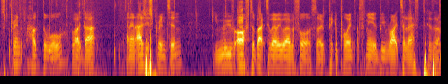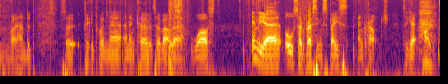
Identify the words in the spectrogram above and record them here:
sprint, hug the wall like that, and then as you're sprinting, you move off to back to where we were before. So pick a point. For me, it would be right to left because I'm right-handed. So pick a point there and then curve it to about there, whilst in the air, also pressing space and crouch to get height.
